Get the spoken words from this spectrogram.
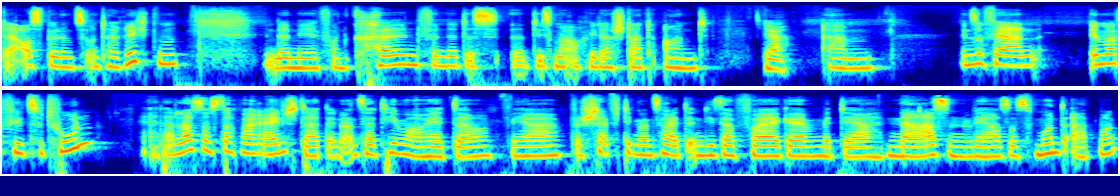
der Ausbildung zu unterrichten. In der Nähe von Köln findet es äh, diesmal auch wieder statt. Und ja, ähm, insofern immer viel zu tun. Ja, dann lass uns doch mal reinstarten in unser Thema heute. Wir beschäftigen uns heute in dieser Folge mit der Nasen- versus Mundatmung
